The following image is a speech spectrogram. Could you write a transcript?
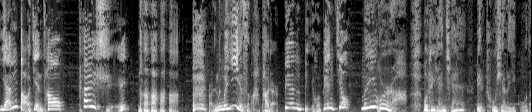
眼保健操开始。”哈哈哈哈反正那么意思吧。他这边比划边教，没一会儿啊，我这眼前便出现了一股子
